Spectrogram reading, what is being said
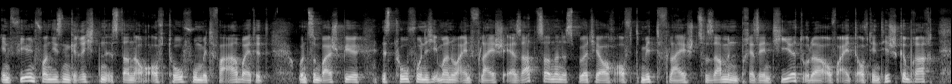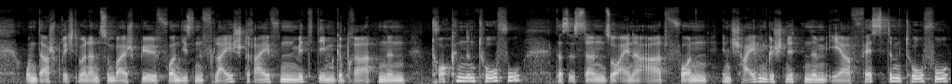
in vielen von diesen Gerichten ist dann auch oft Tofu mit verarbeitet. Und zum Beispiel ist Tofu nicht immer nur ein Fleischersatz, sondern es wird ja auch oft mit Fleisch zusammen präsentiert präsentiert oder auf, auf den Tisch gebracht. Und da spricht man dann zum Beispiel von diesen Fleischstreifen mit dem gebratenen trockenen Tofu. Das ist dann so eine Art von in Scheiben geschnittenem, eher festem Tofu.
